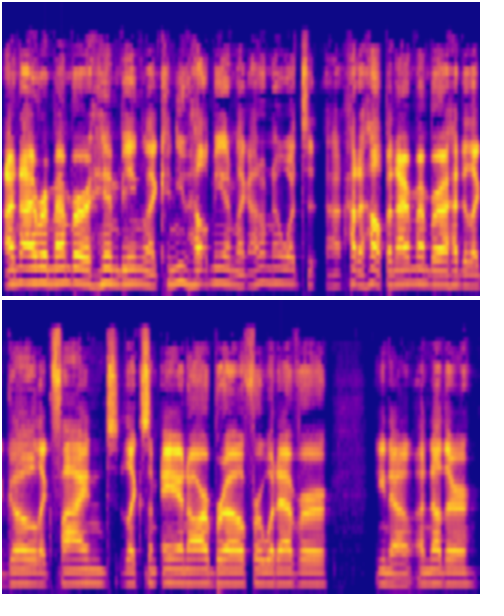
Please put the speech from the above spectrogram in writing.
and I remember him being like, "Can you help me?" And I'm like, "I don't know what to uh, how to help." And I remember I had to like go like find like some A and R bro for whatever, you know, another,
